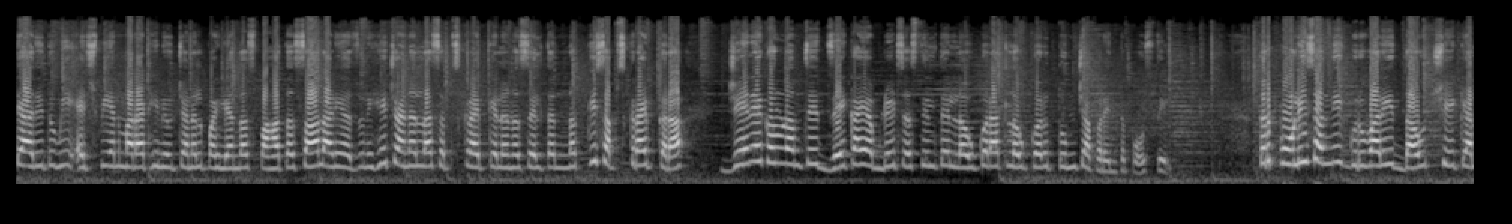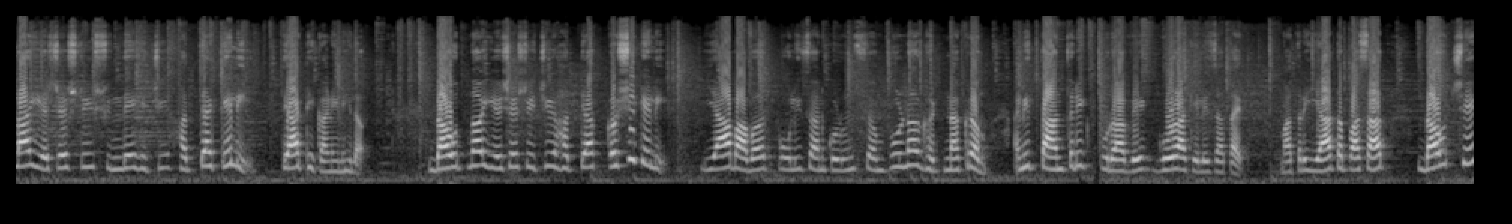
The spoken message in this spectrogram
त्याआधी तुम्ही H P N Marathi news channel पहिल्यांदाच पाहत असाल आणि अजून हे चॅनलला सबस्क्राईब केलं नसेल तर नक्की सबस्क्राईब करा. जेणेकरून आमचे जे काही अपडेट्स असतील ते लवकरात लवकर तुमच्यापर्यंत पोहोचतील. तर पोलिसांनी गुरुवारी दाऊद शेख याला यशस्वी शिंदे हिची हत्या केली त्या ठिकाणी नेलं. दाऊदनं यशस्वीची हत्या कशी केली याबाबत पोलिसांकडून संपूर्ण घटनाक्रम आणि तांत्रिक पुरावे गोळा केले जात आहेत. मात्र या तपासात दाऊद शेख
